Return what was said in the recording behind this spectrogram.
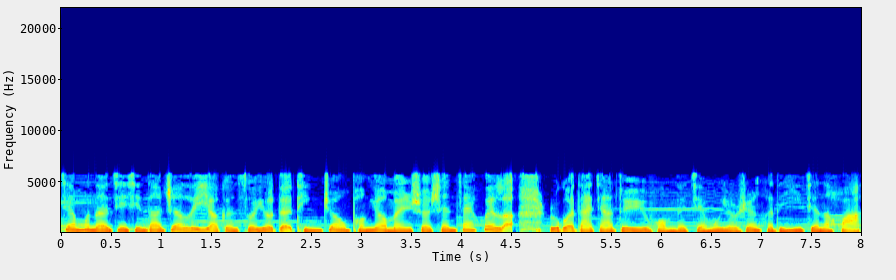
节目呢进行到这里，要跟所有的听众朋友们说声再会了。如果大家对于我们的节目有任何的意见的话，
